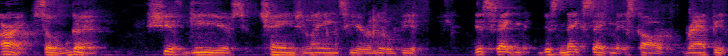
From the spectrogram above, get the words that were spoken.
All right. So we're going to shift gears, change lanes here a little bit. This segment, this next segment is called Rapid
